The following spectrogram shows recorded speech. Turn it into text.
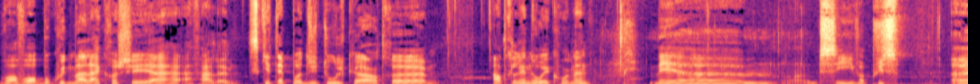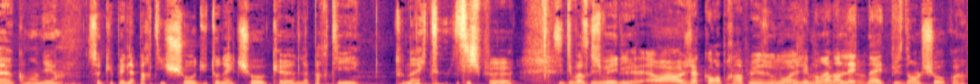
vont avoir beaucoup de mal à accrocher à, Fallon. Ce qui était pas du tout le cas entre, entre Leno et Conan. Mais euh, il va plus, euh, comment dire, s'occuper de la partie show du Tonight Show que de la partie Tonight, si je peux, si tu vois ce que je veux dire. Euh, oh, je comprends plus ou moins. il est moins dans le late night, plus dans le show, quoi.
